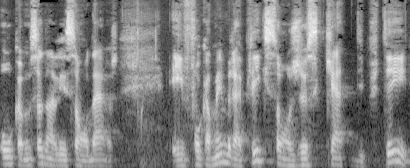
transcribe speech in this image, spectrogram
haut comme ça dans les sondages. Et il faut quand même rappeler qu'ils sont juste quatre députés.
